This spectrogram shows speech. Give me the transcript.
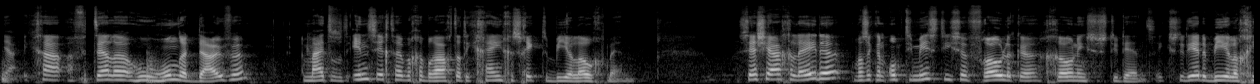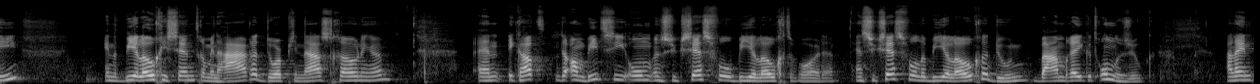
Ja, ik ga vertellen hoe 100 duiven mij tot het inzicht hebben gebracht dat ik geen geschikte bioloog ben. Zes jaar geleden was ik een optimistische, vrolijke Groningse student. Ik studeerde biologie in het Biologisch Centrum in Haren, het dorpje naast Groningen. En ik had de ambitie om een succesvol bioloog te worden. En succesvolle biologen doen baanbrekend onderzoek. Alleen,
